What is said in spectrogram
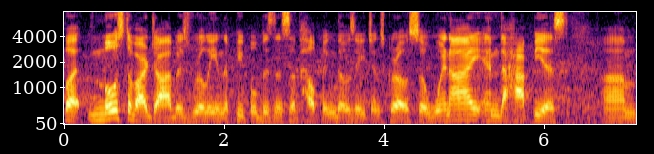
But most of our job is really in the people business of helping those agents grow. So when I am the happiest, um,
